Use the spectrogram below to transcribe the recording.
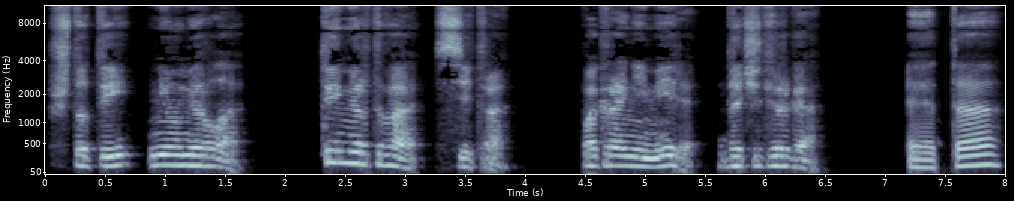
что ты не умерла. Ты мертва, Ситра. По крайней мере, до четверга. Это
